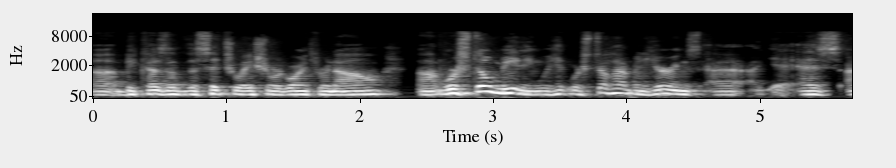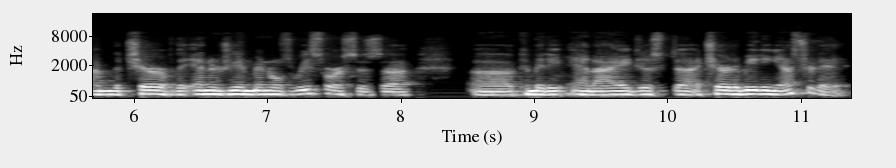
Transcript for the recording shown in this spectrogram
uh, because of the situation we're going through now, uh, we're still meeting. We, are still having hearings. Uh, as I'm the chair of the Energy and Minerals Resources uh, uh, Committee, and I just chaired a meeting yesterday.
